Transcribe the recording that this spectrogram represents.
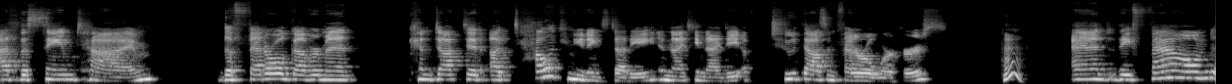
at the same time, the federal government conducted a telecommuting study in 1990 of 2,000 federal workers. Hmm. And they found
